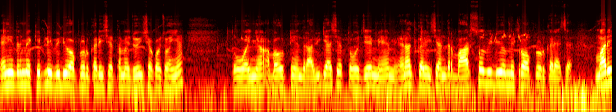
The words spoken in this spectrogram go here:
એની અંદર મેં કેટલી વીડિયો અપલોડ કરી છે તમે જોઈ શકો છો અહીંયા. તો અહીંયા અબાઉટની અંદર આવી ગયા છે. તો જે મેં મહેનત કરી છે, અંદર બારસો વીડિયો મિત્રો અપલોડ કર્યા છે. મારી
